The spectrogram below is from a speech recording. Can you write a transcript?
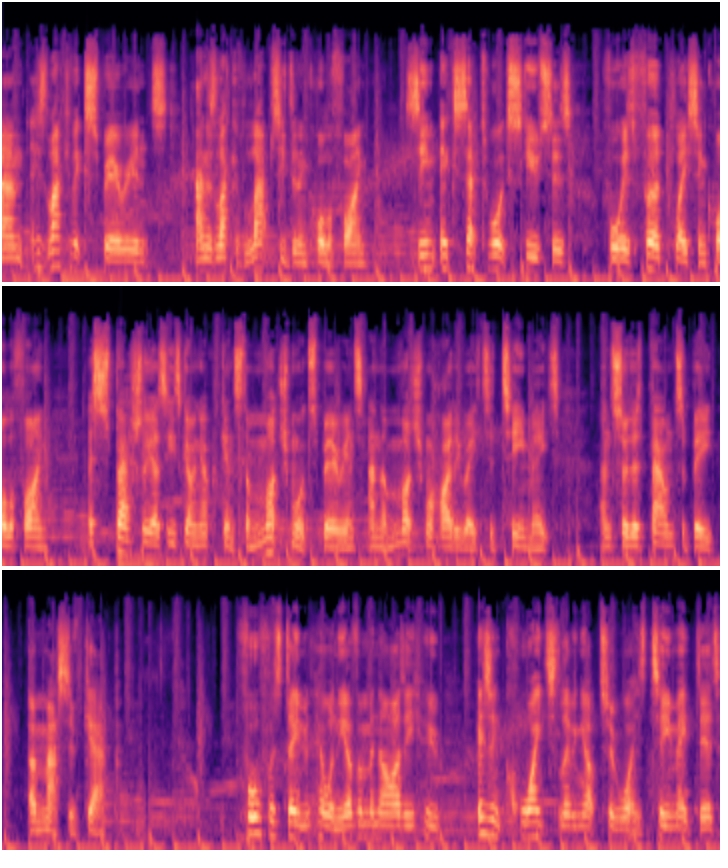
and his lack of experience and his lack of laps he did in qualifying seem acceptable excuses for his third place in qualifying, especially as he's going up against a much more experienced and a much more highly rated teammate, and so there's bound to be a massive gap. Fourth was Damon Hill and the other Minardi, who isn't quite living up to what his teammate did,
